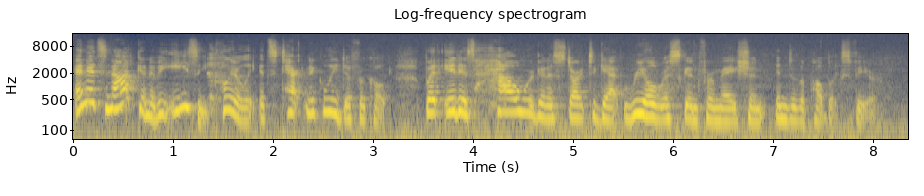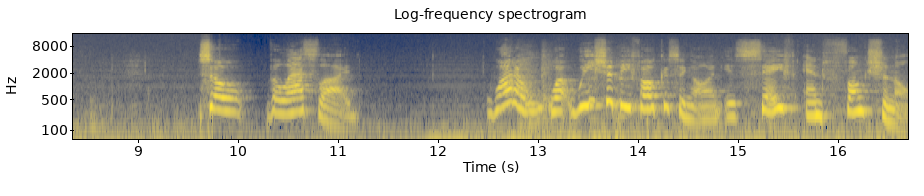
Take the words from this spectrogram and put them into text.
And it's not going to be easy, clearly. It's technically difficult. But it is how we're going to start to get real risk information into the public sphere. So, the last slide what, a, what we should be focusing on is safe and functional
